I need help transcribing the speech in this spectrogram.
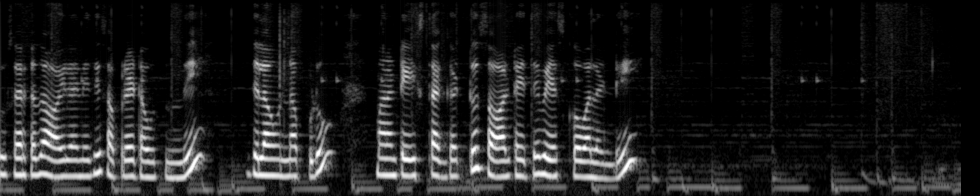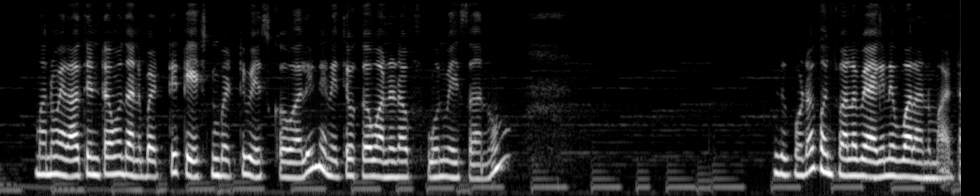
చూసారు కదా ఆయిల్ అనేది సపరేట్ అవుతుంది. ఇదిలా ఉన్నప్పుడు మన టేస్ట్ తగ్గట్టు సాల్ట్ అయితే వేసుకోవాలండి. మనం ఎలా తింటామో దాన్ని బట్టి టేస్ట్ని బట్టి వేసుకోవాలి. నేనైతే ఒక వన్ అండ్ హాఫ్ స్పూన్ వేసాను. ఇది కూడా కొంచెం అలా వేగనివ్వాలన్నమాట.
